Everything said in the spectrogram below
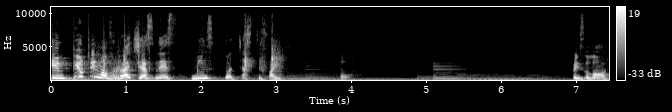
Imputing of righteousness means you are justified. Praise the Lord.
